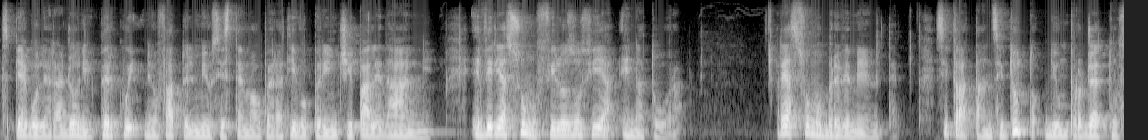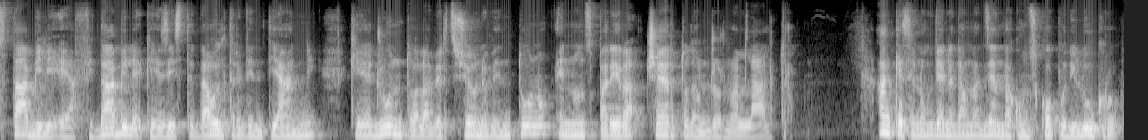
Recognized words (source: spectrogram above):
spiego le ragioni per cui ne ho fatto il mio sistema operativo principale da anni e vi riassumo filosofia e natura. Riassumo brevemente. Si tratta anzitutto di un progetto stabile e affidabile che esiste da oltre 20 anni, che è giunto alla versione 21 e non sparirà certo da un giorno all'altro. Anche se non viene da un'azienda con scopo di lucro,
